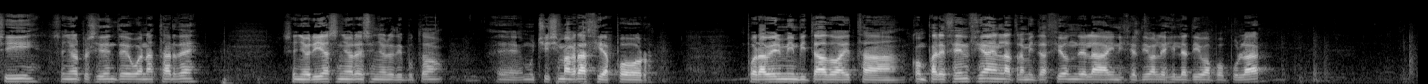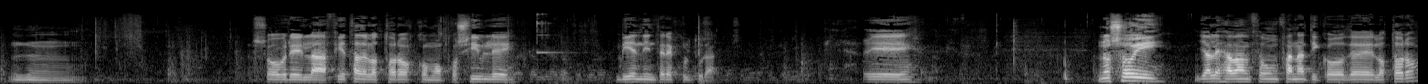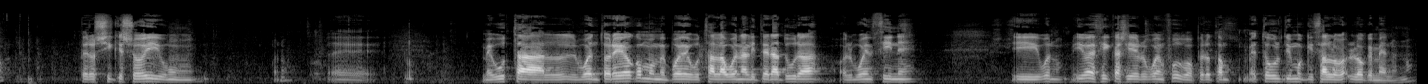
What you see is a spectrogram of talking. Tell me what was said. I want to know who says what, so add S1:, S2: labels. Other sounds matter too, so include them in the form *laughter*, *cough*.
S1: Sí, señor presidente, buenas tardes. Señorías, señores y señores diputados, eh, muchísimas gracias por, por haberme invitado a esta comparecencia en la tramitación de la iniciativa legislativa popular mm, sobre la fiesta de los toros como posible bien de interés cultural. Eh, no soy, ya les avanzo, un fanático de los toros, pero sí que soy un... Bueno, eh, me gusta el buen toreo como me puede gustar la buena literatura o el buen cine y, bueno, iba a decir casi el buen fútbol, pero esto último quizás lo, que menos, ¿no?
